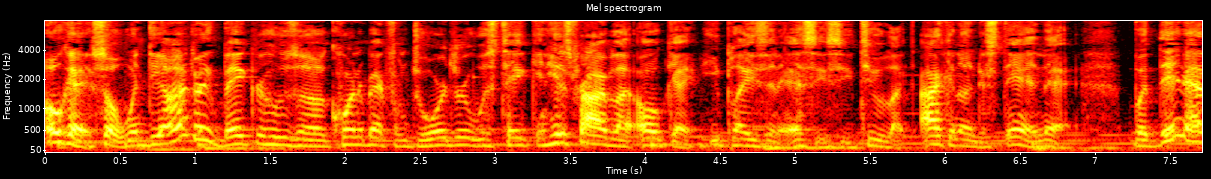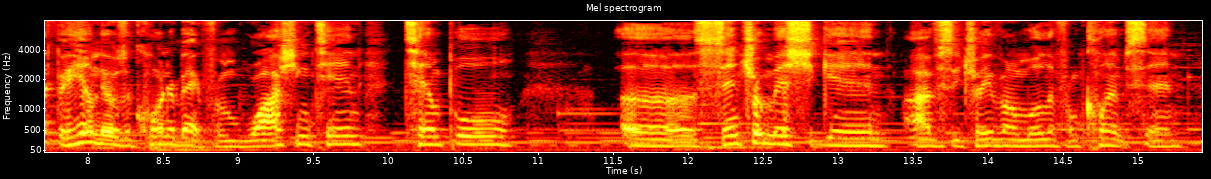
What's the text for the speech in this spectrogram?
Okay, so when DeAndre Baker, who's a cornerback from Georgia, was taken, he's probably like, okay, he plays in the SEC too. Like, I can understand that. But then after him, there was a cornerback from Washington, Temple, uh, Central Michigan, obviously Trayvon Mullen from Clemson,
